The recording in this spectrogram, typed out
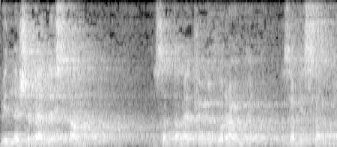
Він не живе десь там, за далекими горами, за лісами.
